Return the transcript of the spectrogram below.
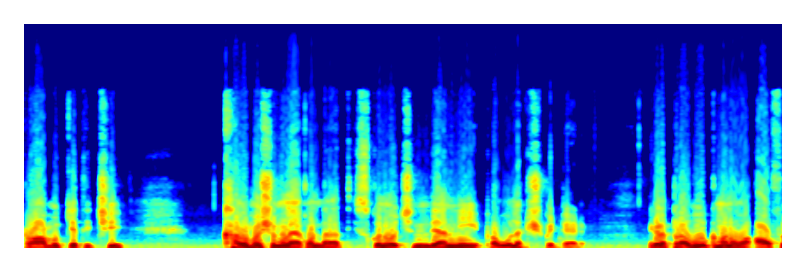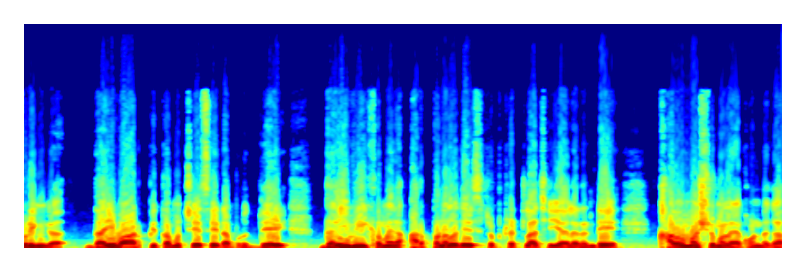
ప్రాముఖ్యత ఇచ్చి కల్మషం లేకుండా తీసుకుని వచ్చిన దాన్ని ప్రభు లక్ష్య పెట్టాడు. ఇక్కడ ప్రభువుకు మనం ఆఫరింగ్ దైవార్పితము చేసేటప్పుడు దై దైవీకమైన అర్పణలు చేసేటప్పుడు ఎట్లా చేయాలి అంటే కల్మషము లేకుండా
